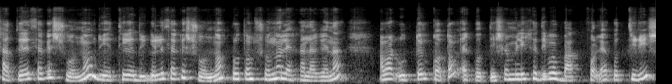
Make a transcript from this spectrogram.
সাত গেলে থাকে শূন্য, দুইয়ের থেকে দুই গেলে থাকে শূন্য। প্রথম শূন্য লেখা লাগে না। আমার উত্তর কত? একত্রিশ আমি লিখে দিব, বাকফল একত্রিশ।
